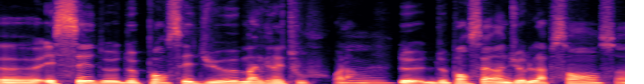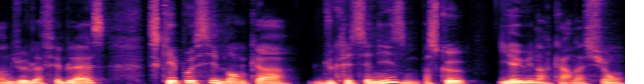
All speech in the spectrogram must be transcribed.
euh, essaient de, penser Dieu malgré tout. Voilà. Mm. De, penser à un Dieu de l'absence, un Dieu de la faiblesse, ce qui est possible dans le cas du christianisme, parce qu'il y a eu une incarnation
